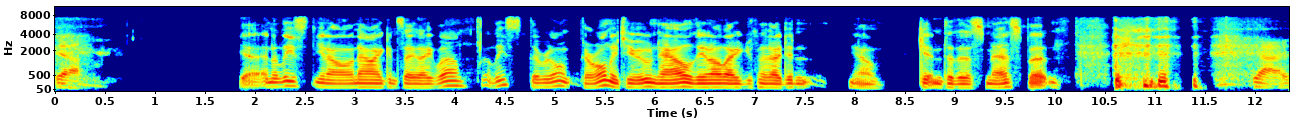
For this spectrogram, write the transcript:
Yeah yeah and at least you know now i can say like well at least there were only, there were only two. Now you know like that i didn't you know get into this mess but yeah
